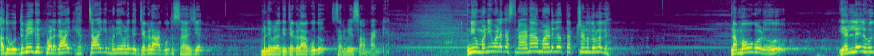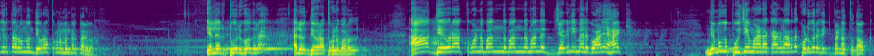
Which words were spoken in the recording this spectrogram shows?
ಅದು ಉದ್ವೇಗಕ್ಕೆ ಒಳಗಾಗಿ ಹೆಚ್ಚಾಗಿ ಮನೆಯೊಳಗೆ ಜಗಳ ಆಗುವುದು ಸಹಜ. ಮನೆಯೊಳಗೆ ಜಗಳ ಆಗುವುದು ಸರ್ವೇ ಸಾಮಾನ್ಯ. ನೀವು ಮನೆ ಒಳಗೆ ಸ್ನಾನ ಮಾಡಿದ ತಕ್ಷಣದೊಳಗೆ ನಮ್ಮವುಗಳು ಎಲ್ಲೆಲ್ಲಿ ಹೋಗಿರ್ತಾರೆ ಒಂದೊಂದು ದೇವ್ರ ತೊಗೊಂಡು ಬಂದಿರ್ತಾರೆ ಇವರು. ಎಲ್ಲರೂ ಟೂರಿಗೆ ಹೋದ್ರೆ ಅಲ್ಲಿ ಒಂದು ದೇವ್ರ ತೊಗೊಂಡು ಬರೋದು. ಆ ದೇವ್ರ ತೊಗೊಂಡು ಬಂದು ಬಂದು ಬಂದು ಜಗಲಿ ಮೇಲೆ ಗೋಳೆ ಹಾಕಿ ನಿಮಗೆ ಪೂಜೆ ಮಾಡೋಕ್ಕಾಗಲಾರ್ದ ಹುಡುಗರು ಹಚ್ಚಿ ಬಣ್ಣ ಹತ್ತದ ಅವಕ್ಕೆ.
